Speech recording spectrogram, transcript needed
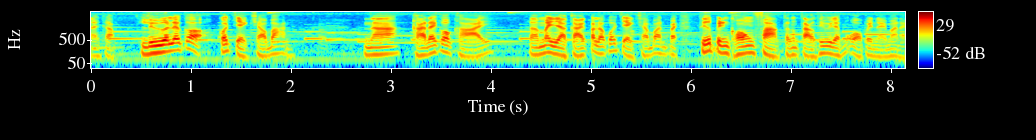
นะครับเหลือแล้วก็ก็แจกชาวบ้านนะขายได้ก็ขายไม่อยากขายก็เราก็แจกชาวบ้านไป ถือเป็นของฝากต่าง ๆ ที่เวลาผมออกไปไหนมาไหน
